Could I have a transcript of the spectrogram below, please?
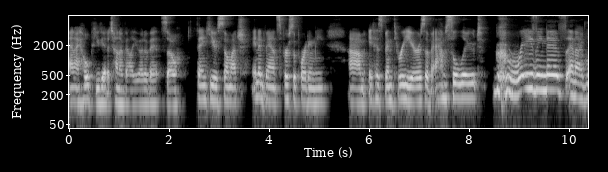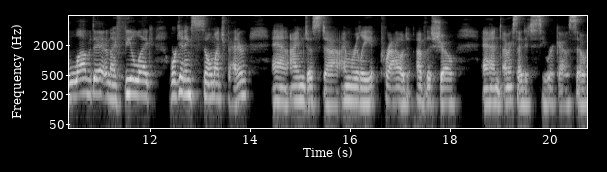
and I hope you get a ton of value out of it. So, thank you so much in advance for supporting me. Um, it has been three years of absolute craziness, and I've loved it. And I feel like we're getting so much better. And I'm just, uh, I'm really proud of this show. And I'm excited to see where it goes. So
